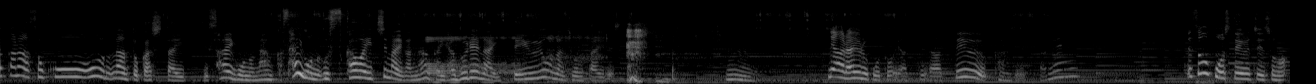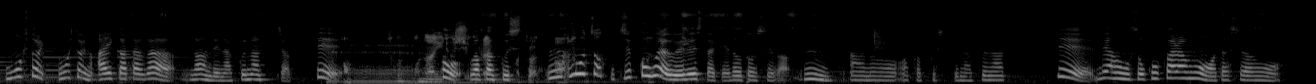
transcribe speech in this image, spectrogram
だからそこをなんとかしたいって最後のなんか最後の薄皮一枚がなんか破れないっていうような状態でした。うん、であらゆることをやってたっていう感じですかね。でそうこうしているうちにそのもう一人もう一人の相方が癌で亡くなっちゃってその同いそう年ぐらいの若くして、うんもうちょっと10個ぐらい上でしたけど年は、うん、あの若くして亡くなってであもうそこからもう私はもう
